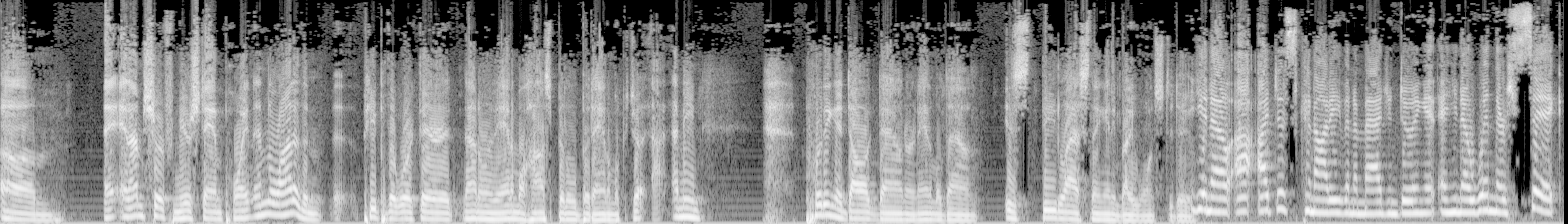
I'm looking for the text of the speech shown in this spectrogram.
Um, and, and I'm sure from your standpoint, and a lot of the uh, people that work there, at not only the animal hospital, but animal control, I, I mean, putting a dog down or an animal down is the last thing anybody wants to do. You know, I, I just cannot even imagine doing it. And, you know, when they're sick,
